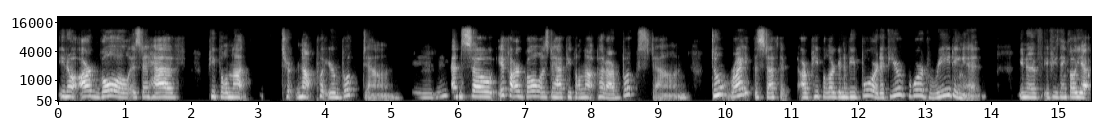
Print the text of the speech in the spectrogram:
you know our goal is to have people not to not put your book down. Mm-hmm. and so if our goal is to have people not put our books down don't write the stuff that our people are going to be bored. If you're bored reading it you know if, if you think oh yeah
